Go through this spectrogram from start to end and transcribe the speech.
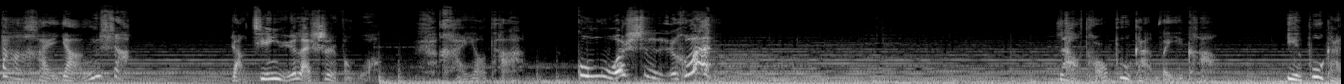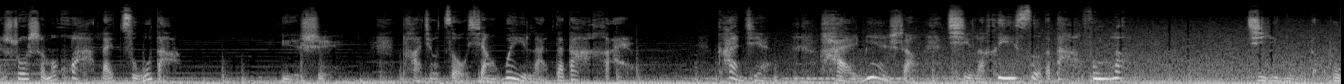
大海洋上，让金鱼来侍奉我，还要它供我使唤。”老头不敢违抗，也不敢说什么话来阻挡，于是他就走向蔚蓝的大海，看见海面上起了黑色的大风浪，激怒的波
